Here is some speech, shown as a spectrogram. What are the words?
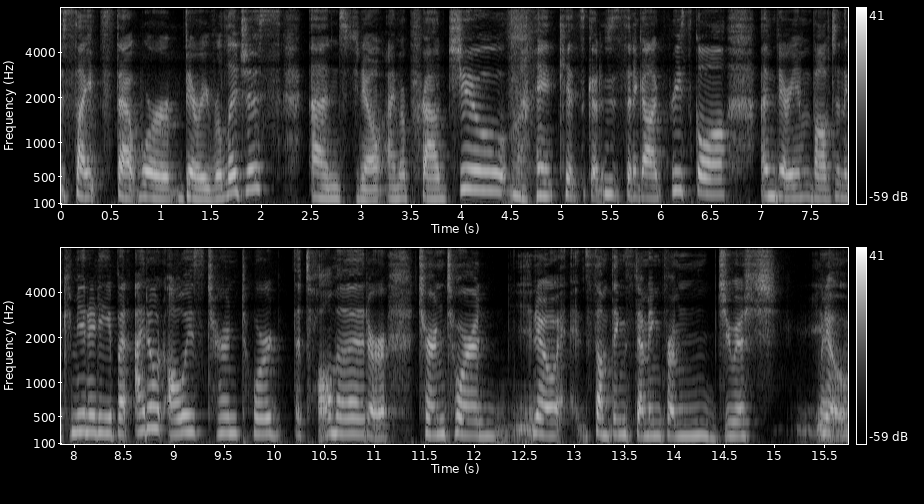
sites that were very religious. And, you know, I'm a proud Jew. My kids go to synagogue preschool. I'm very involved in the community, but I don't always turn toward the Talmud or turn toward, you know, something stemming from Jewish you right. know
